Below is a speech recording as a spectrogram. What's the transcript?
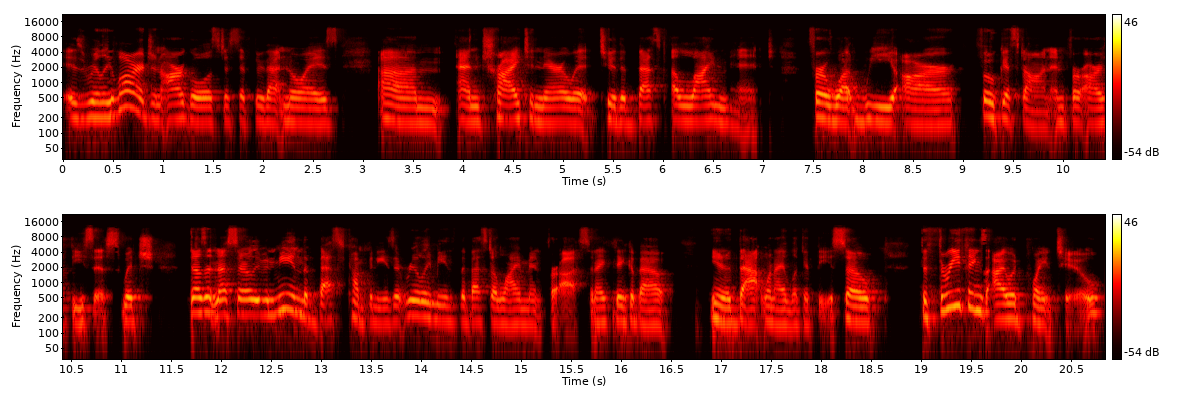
is really large, and our goal is to sift through that noise um, and try to narrow it to the best alignment for what we are focused on and for our thesis, which doesn't necessarily even mean the best companies. It really means the best alignment for us. And I think about, you know, that when I look at these. So the three things I would point to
